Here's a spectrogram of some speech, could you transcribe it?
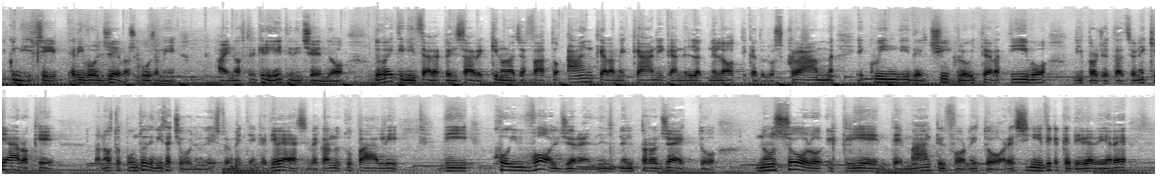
e quindi si rivolgeva, scusami, ai nostri clienti dicendo dovete iniziare a pensare, chi non l'ha già fatto, anche alla meccanica nel, nell'ottica dello Scrum e quindi del ciclo iterativo di progettazione. È chiaro che dal nostro punto di vista ci vogliono degli strumenti anche diversi, perché quando tu parli di coinvolgere nel, nel progetto non solo il cliente ma anche il fornitore, significa che devi avere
